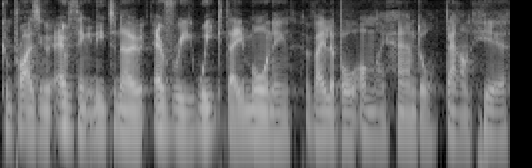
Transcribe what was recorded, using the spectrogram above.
comprising of everything you need to know every weekday morning available on my handle down here.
